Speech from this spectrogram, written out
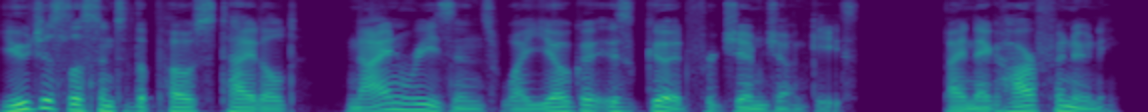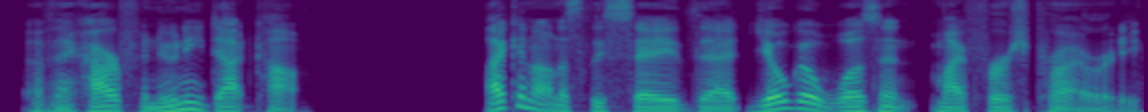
You just listened to the post titled Nine Reasons Why Yoga is Good for Gym Junkies by Neghar Fonooni of negharfonooni.com. I can honestly say that yoga wasn't my first priority.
